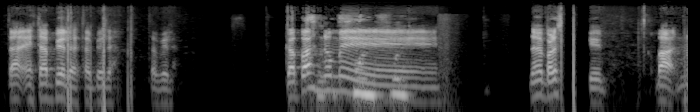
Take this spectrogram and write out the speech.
Está, está piola, está piola, está piola. Capaz Son no full, me. No me parece que. Va, no,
